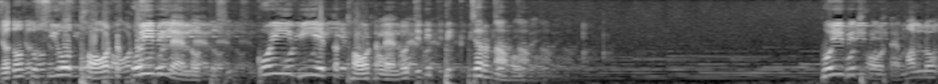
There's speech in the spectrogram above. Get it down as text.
ਜਦੋਂ ਤੁਸੀਂ ਉਹ ਥਾਟ ਕੋਈ ਵੀ ਲੈ ਲਓ ਤੁਸੀਂ, ਕੋਈ ਵੀ ਇੱਕ ਥਾਟ ਲੈ ਲਓ ਜਿਹਦੀ ਪਿਕਚਰ ਨਾ ਹੋਵੇ। ਕੋਈ ਵੀ ਥਾਟ ਹੈ, ਮੰਨ ਲਓ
